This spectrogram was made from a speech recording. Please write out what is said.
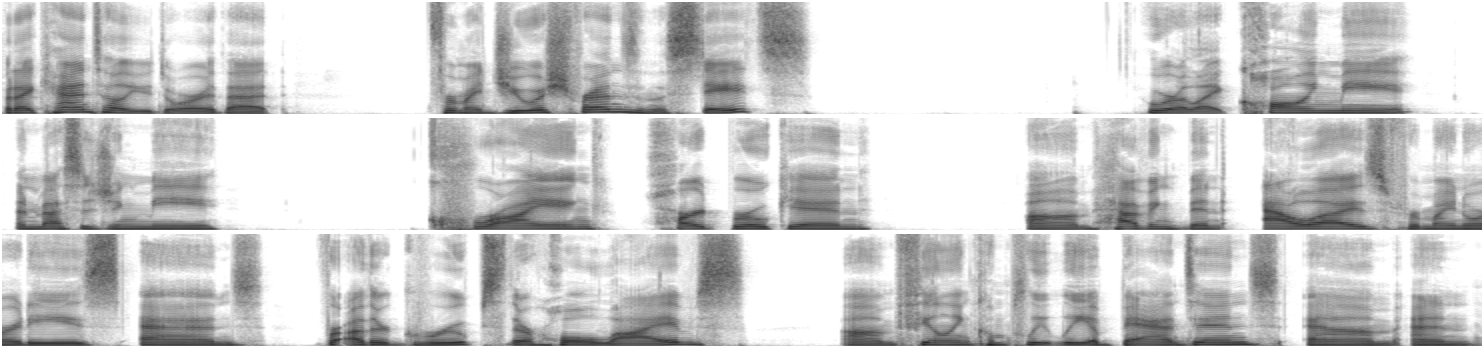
but I can tell you, Dora, that for my Jewish friends in the States who are like calling me and messaging me, crying, heartbroken, um, having been allies for minorities and for other groups their whole lives, um, feeling completely abandoned um, and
